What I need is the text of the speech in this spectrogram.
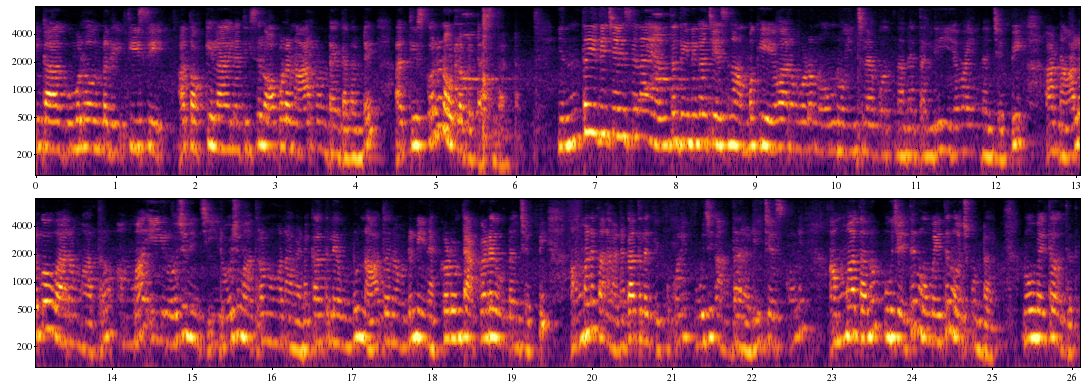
ఇంకా ఆ గుమ్ములో ఉన్నది తీసి ఆ తొక్క ఇలా ఇలా తీసి లోపల నార్లు ఉంటాయి కదండి అది తీసుకొని నోట్లో పెట్టేస్తుందంట. ఎంత ఇది చేసినా ఎంత దీనిగా చేసినా అమ్మకి ఏ వారం కూడా నోము నోయించలేకపోతున్నానే తల్లి ఏమైందని చెప్పి ఆ నాలుగో వారం మాత్రం అమ్మ ఈ రోజు నుంచి ఈ రోజు మాత్రం నువ్వు నా వెనకాతలే ఉండు నాతోనే ఉండు నేను ఎక్కడుంటే అక్కడే ఉండని చెప్పి అమ్మని తన వెనకాతలే తిప్పుకొని పూజకి అంతా రెడీ చేసుకొని అమ్మ తను పూజ అయితే నోమైతే నోచుకుంటారు. నోమైతే అవుతుంది.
